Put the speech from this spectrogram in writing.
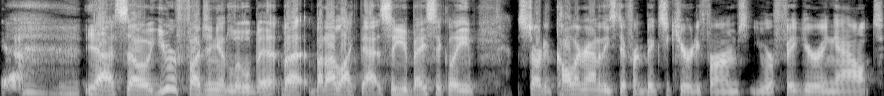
yeah. Yeah. So you were fudging it a little bit, but but I like that. So you basically started calling around to these different big security firms. You were figuring out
